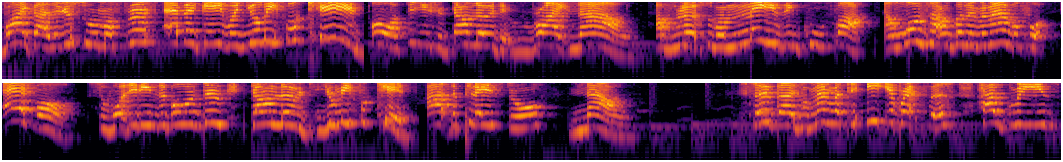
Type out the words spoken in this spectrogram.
Right guys, I just saw my first ever game on Yummy for Kids. Oh, I think you should download it right now. I've learnt some amazing cool facts. And ones that I'm to remember forever. So what did you guys go and do? Download Yummy for Kids at the Play Store now. So guys, remember to eat your breakfast, have greens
